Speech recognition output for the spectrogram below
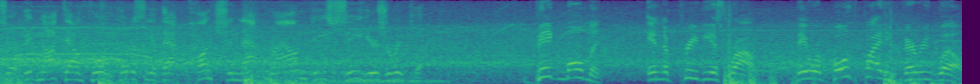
so a big knockdown for him, courtesy of that punch in that round. DC, here's a replay. big moment in the previous round. They were both fighting very well,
